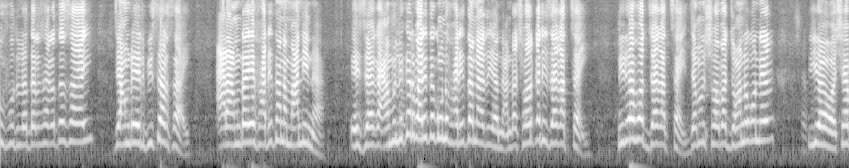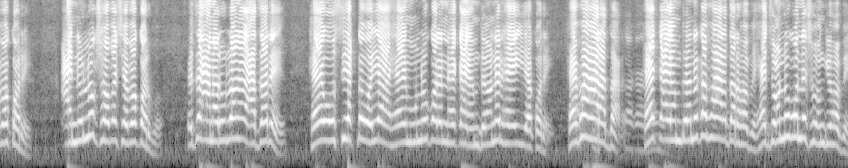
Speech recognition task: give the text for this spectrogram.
উফুদুল্লাহ সারাতে চাই, যে আমরা এর বিচার চাই। আর আমরা এই ফাঁড়ি থানা মানি না। এই জায়গা আমলিকের বাড়িতে কোনো ফারিতা না না। আমরা সরকারি জায়গা চাই, নিরাপদ জায়গা চাই। যেমন সবার জনগণের ইয়ে সেবা করে। আইনের লোক সবাই সেবা করব। এই যে আনারুলানের আজারে হ্যাঁ ওসি একটা ওইয়া হ্যাঁ মনে করেন হ্যাঁ কায়ম দেওয়ানের হ্যাঁ ইয়া করে। হ্যাঁ ফাহারাদার হ্যাঁ কায়ম দেওয়ানের কা ফাহারাদার হবে। হ্যাঁ জনগণের সঙ্গী হবে।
